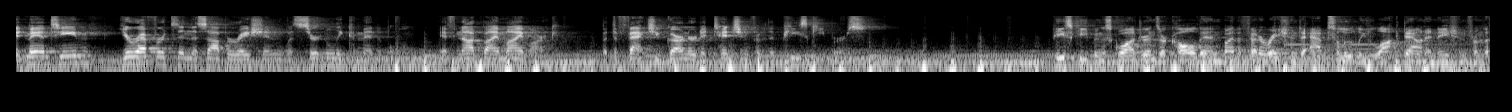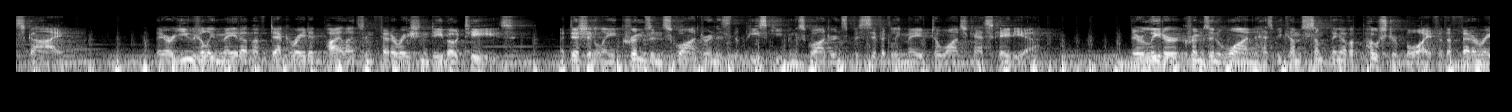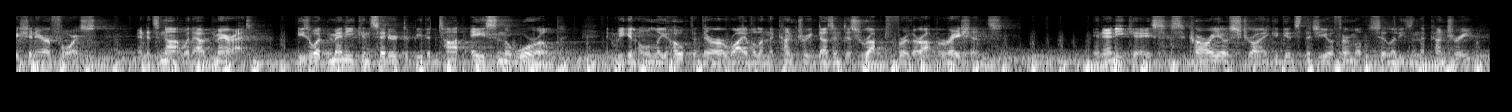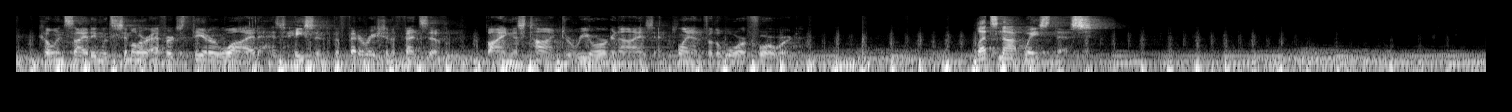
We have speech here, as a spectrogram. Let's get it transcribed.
Hitman team, your efforts in this operation was certainly commendable, if not by my mark, but the fact you garnered attention from the Peacekeepers. Peacekeeping squadrons are called in by the Federation to absolutely lock down a nation from the sky. They are usually made up of decorated pilots and Federation devotees. Additionally, Crimson Squadron is the peacekeeping squadron specifically made to watch Cascadia. Their leader, Crimson One, has become something of a poster boy for the Federation Air Force, and it's not without merit. He's what many consider to be the top ace in the world, and we can only hope that their arrival in the country doesn't disrupt further operations. In any case, Sicario's strike against the geothermal facilities in the country, coinciding with similar efforts theater-wide, has hastened the Federation offensive, buying us time to reorganize and plan for the war forward. Let's not waste this.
